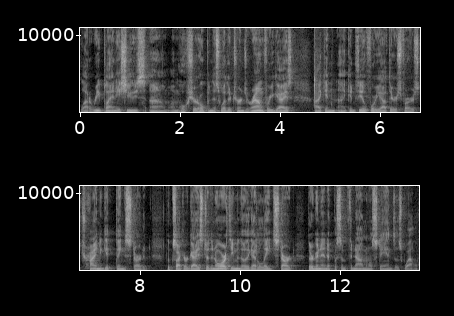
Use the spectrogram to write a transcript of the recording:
a lot of replant issues. Um, I'm sure hoping this weather turns around for you guys. I can I can feel for you out there as far as trying to get things started. Looks like our guys to the north, even though they got a late start, they're going to end up with some phenomenal stands as well.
